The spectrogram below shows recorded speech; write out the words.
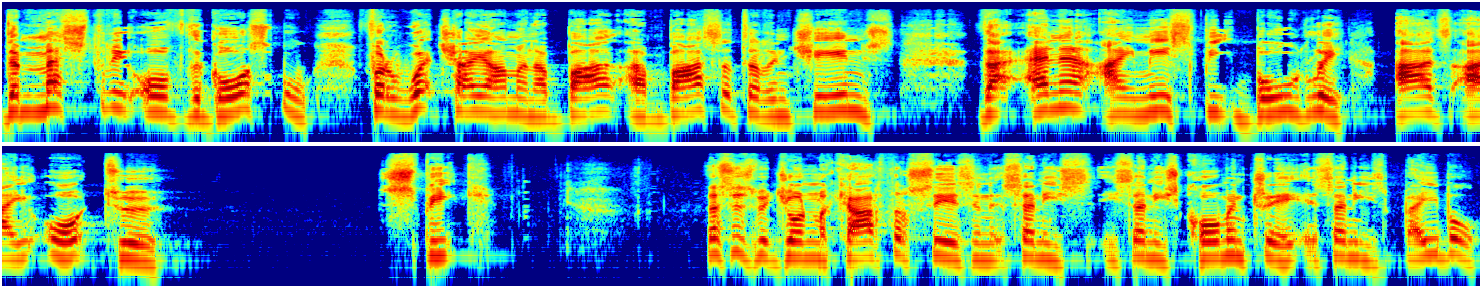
the mystery of the gospel, for which I am an ambassador in chains, that in it I may speak boldly as I ought to speak. This is what John MacArthur says, and it's in his, it's in his commentary, it's in his Bible.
